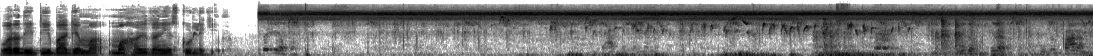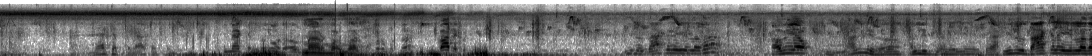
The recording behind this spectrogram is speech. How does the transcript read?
ವರದಿ ಟಿ. ಭಾಗ್ಯಮ್ಮ, ಮಹಾಯುಧ ನ್ಯೂಸ್, ಕೂಡ್ಲಿಗಿ ಇದು ಇಲ್ಲ ಇದು ಫಾರಂ ಮಾಡು ಅವ್ರು ಮಾಡಿ ಮಾಡಿ ಬಾಧೆ ಕೊಟ್ಟಿರಿ ಇದು ದಾಖಲೆ ಇಲ್ಲದ ಅವ್ಯವ ಅಲ್ಲಿದು ಅಲ್ಲಿದ್ದು. ಇದು ದಾಖಲೆ ಇಲ್ಲದ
